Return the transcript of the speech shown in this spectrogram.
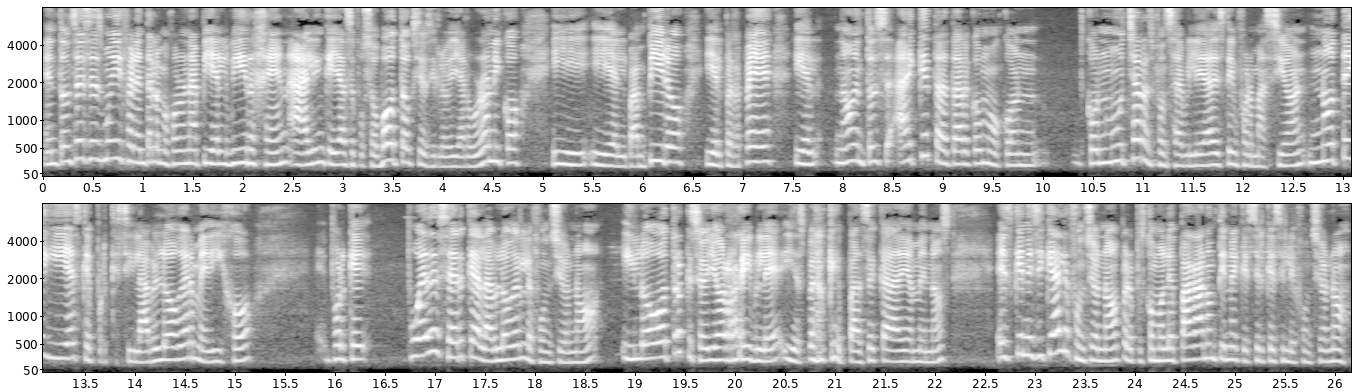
Entonces es muy diferente a lo mejor una piel virgen a alguien que ya se puso Botox y ácido hialurónico y, y el vampiro y el PRP y el, ¿no? Entonces hay que tratar como con, con mucha responsabilidad esta información. No te guíes que porque si la blogger me dijo, porque puede ser que a la blogger le funcionó y lo otro que se oye horrible y espero que pase cada día menos es que ni siquiera le funcionó, pero pues como le pagaron tiene que decir que sí le funcionó.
